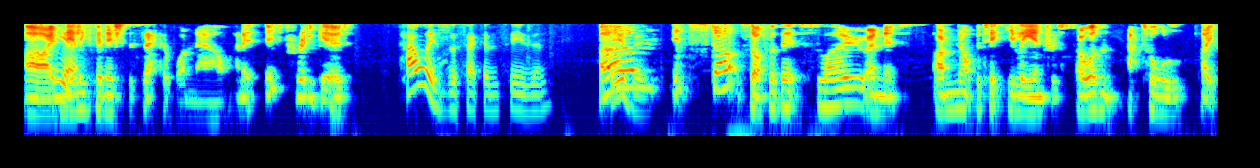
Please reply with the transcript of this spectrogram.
I Yeah. nearly finished the second one now, and it, it's pretty good. How is the second season? Um, it starts off a bit slow, and it's I'm not particularly interested. I wasn't at all like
